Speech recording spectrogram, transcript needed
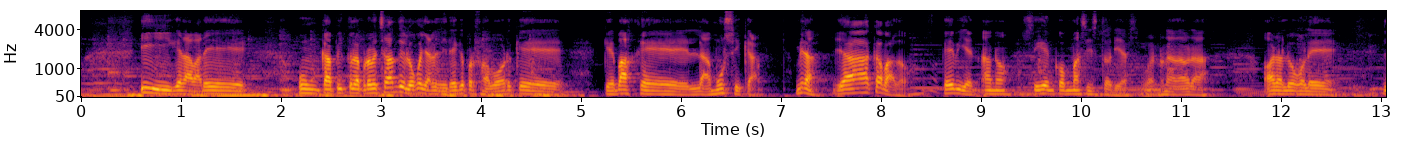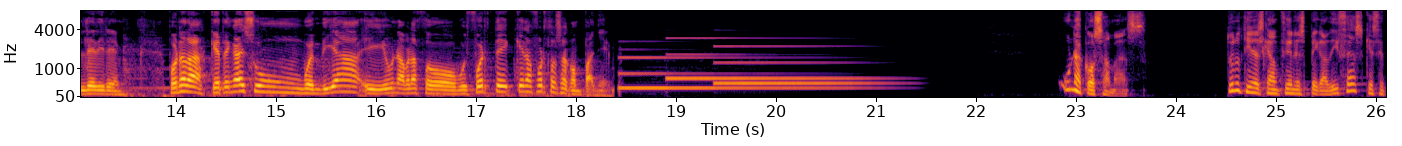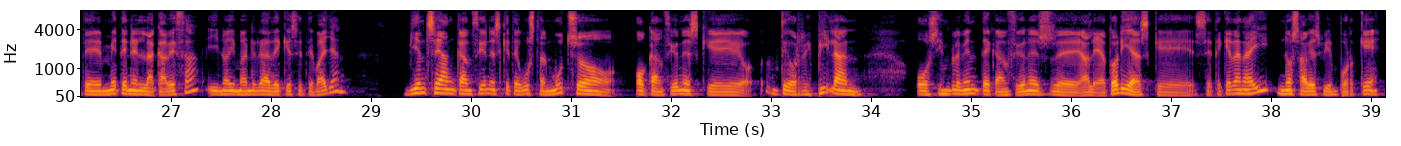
y grabaré un capítulo aprovechando y luego ya le diré que por favor que, que baje la música. Mira, ya ha acabado. Qué bien. Ah, no, siguen con más historias. Bueno, nada, ahora, ahora luego le, le diré. Pues nada, que tengáis un buen día y un abrazo muy fuerte. Que la fuerza os acompañe. Una cosa más. ¿Tú no tienes canciones pegadizas que se te meten en la cabeza y no hay manera de que se te vayan? Bien sean canciones que te gustan mucho o canciones que te horripilan o simplemente canciones eh, aleatorias que se te quedan ahí, no sabes bien por qué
